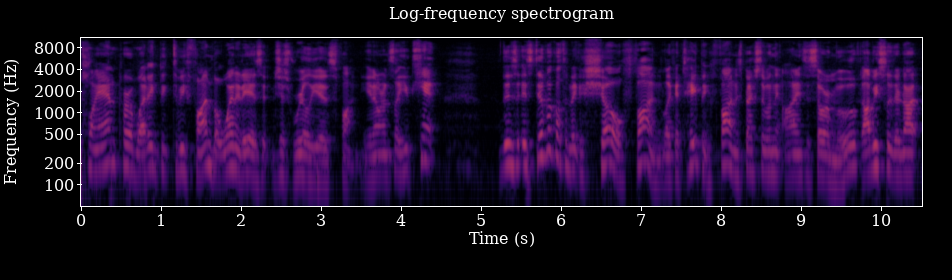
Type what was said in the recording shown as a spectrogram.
plan for a wedding to, to be fun, but when it is, it just really is fun. You know, and it's like you can't. This, it's difficult to make a show fun, like a taping fun, especially when the audience is so removed. Obviously, they're not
